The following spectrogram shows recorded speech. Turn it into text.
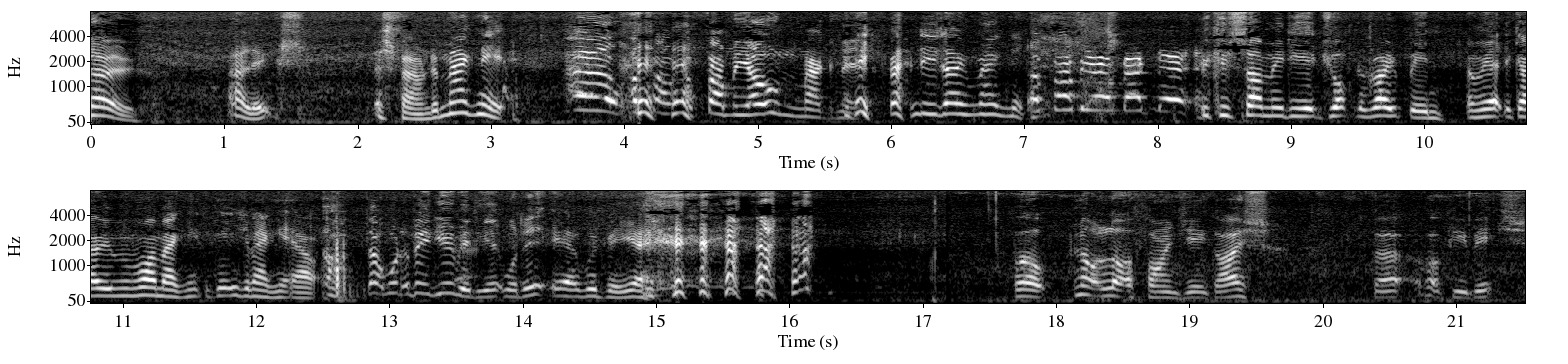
So, Alex has found a magnet. Oh, I found, I found my own he magnet. found his own magnet. I found my own magnet. Because some idiot dropped the rope in and we had to go in with my magnet to get his magnet out. Oh, that would have been you, idiot, would it? Yeah, it would be, yeah. well, not a lot of finds here, guys, but I've got a few bits.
